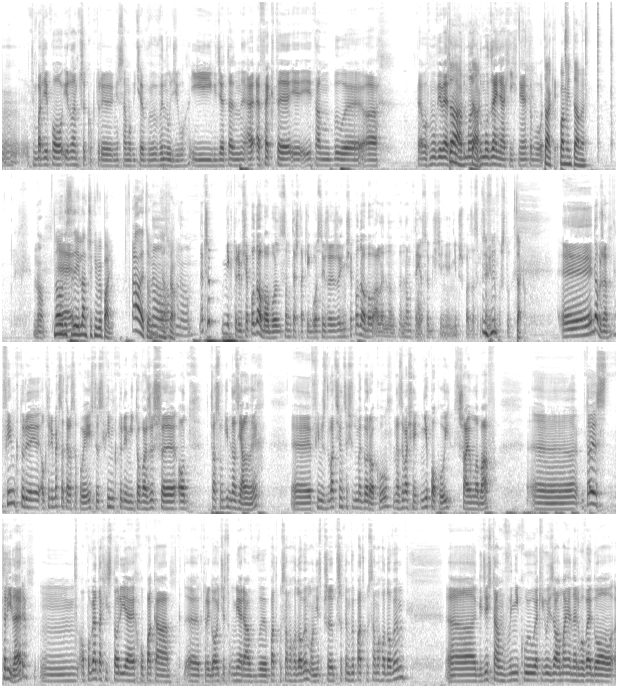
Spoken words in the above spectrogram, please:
E, tym bardziej po Irlandczyku, który niesamowicie wynudził i gdzie ten e, efekty i, i tam były... A tak, mówię, wiesz, tak, o tak. odmłodzeniach ich, nie? To było Tak, takie... pamiętamy. No. No, e... niestety Irlandczyk nie wypalił. Ale to no, nie sprawa. No. Znaczy, niektórym się podobał, bo są też takie głosy, że, że im się podobał, ale no, nam tej osobiście nie, nie przypada specjalnie mm -hmm. do gustu. Tak. E, dobrze. Film, który, o którym ja chcę teraz opowiedzieć, to jest film, który mi towarzyszy od czasów gimnazjalnych. E, film z 2007 roku. Nazywa się Niepokój z Shia LaBeouf. E, to jest thriller. Mm, opowiada historię chłopaka, e, którego ojciec umiera w wypadku samochodowym. On jest przy, przy tym wypadku samochodowym. E, gdzieś tam w wyniku jakiegoś załamania nerwowego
